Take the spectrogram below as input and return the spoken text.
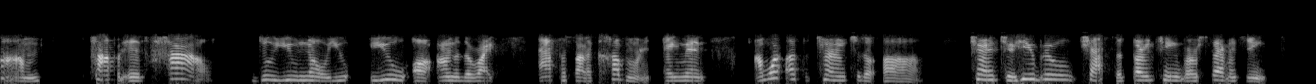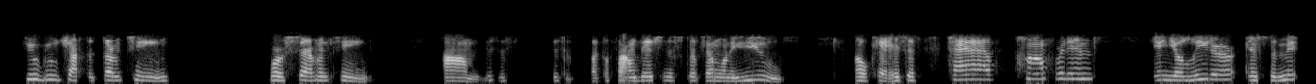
um, topic is how do you know you you are under the right apostolic covering? Amen. I want us to turn to the uh, turn to Hebrew chapter 13, verse 17. Hebrew chapter 13, verse 17. Um, this is this is like a foundation of scripture I'm going to use. Okay, it says, "Have confidence in your leader and submit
